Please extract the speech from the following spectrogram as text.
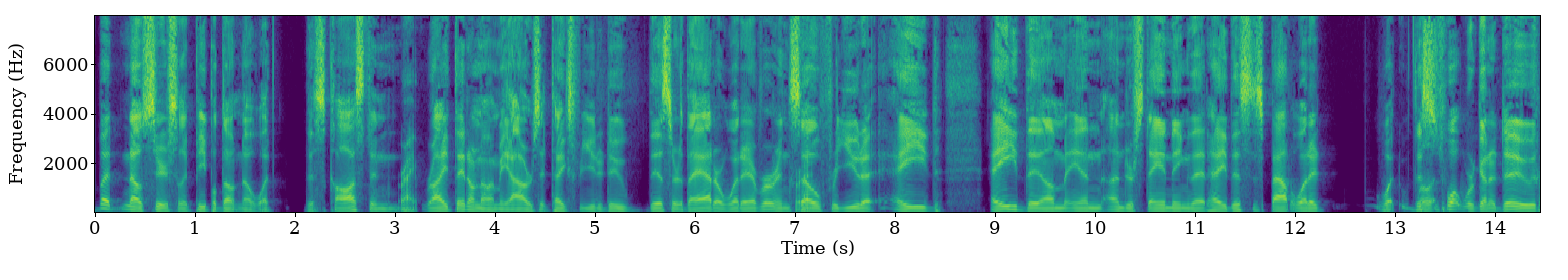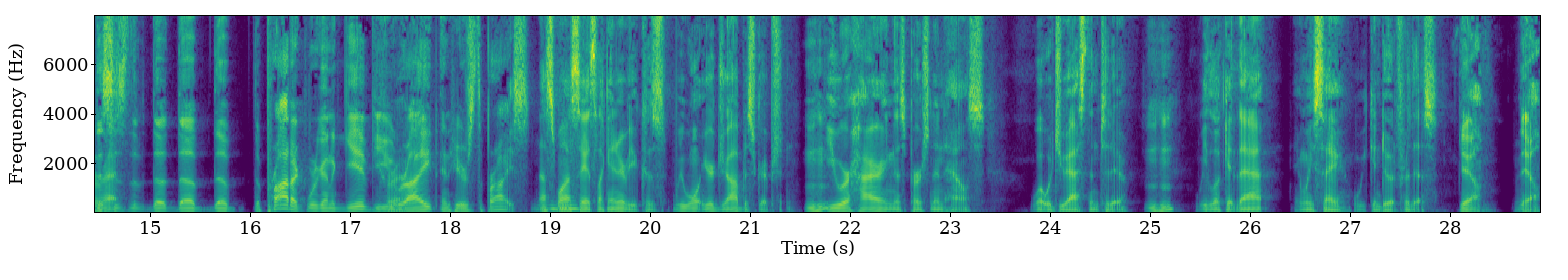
but no, seriously, people don't know what this cost, and Right. right, they don't know how many hours it takes for you to do this or that or whatever, and so for you to aid aid them in understanding that hey, this is about what it what this Well, is what we're going to do. This is the the the the, the product we're going to give you, Correct. right? And here's the price. That's why I say it's like an interview because we want your job description. You are hiring this person in house. What would you ask them to do? Mm-hmm. We look at that and we say we can do it for this. Yeah, yeah.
